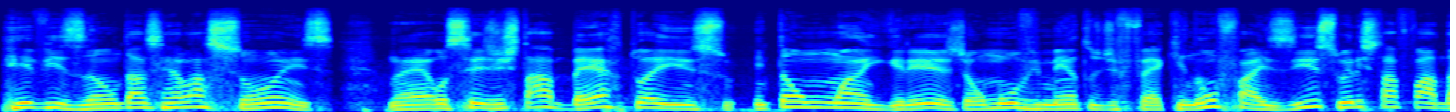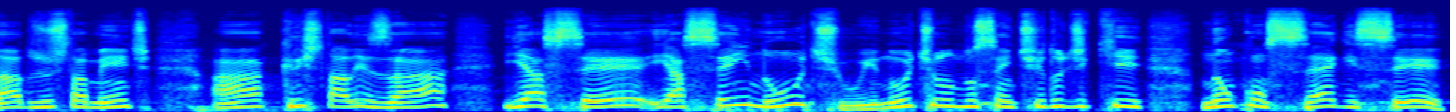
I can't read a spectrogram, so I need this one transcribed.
revisão das relações. Né? Ou seja, estar aberto a isso. Então, uma igreja, um movimento de fé que não faz isso, ele está fadado justamente a cristalizar e e a ser, e a ser inútil. Inútil no sentido de que não consegue ser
